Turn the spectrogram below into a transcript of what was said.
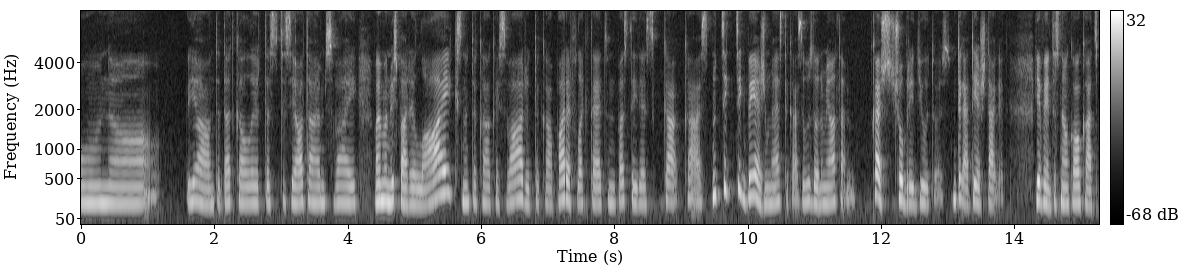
Un, jā, un tad atkal ir tas, tas jautājums, vai, vai man vispār ir laiks, nu, kā, ka es varu kā, pareflektēt un paskatīties, kā, kā es, nu, cik, cik bieži mēs kā, uzdodam jautājumu. kā es šobrīd jūtos. Nu, tieši tagad. Ja vien tas nav kaut kāds,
